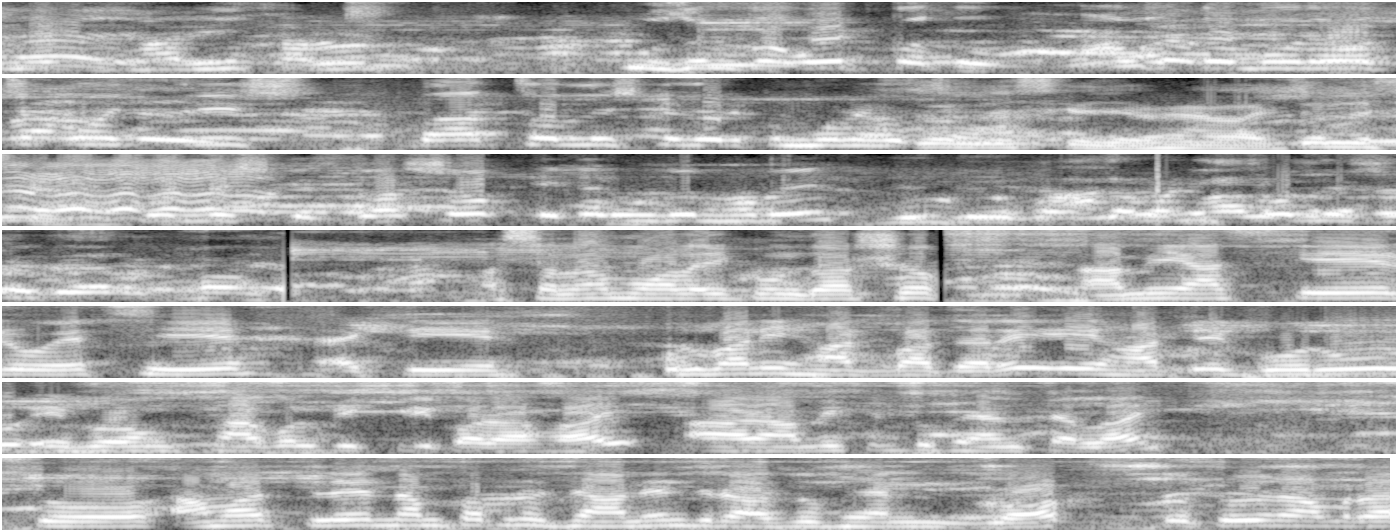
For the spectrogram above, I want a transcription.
অনেক ভারী কারণ ওজন ওয়েট কত? আমার তো মনে হচ্ছে পঁয়ত্রিশ বা চল্লিশ কেজি এরকম মনে হচ্ছে। চল্লিশ কেজি হ্যাঁ ভাই চল্লিশ কেজি। চল্লিশ কেজি। দর্শক এটার ওজন হবে আনুমানিক চল্লিশ কেজি। আসসালামু আলাইকুম দর্শক আমি আজকে রয়েছি একটি কুরবানি হাট বাজারে এই হাটে গরু এবং ছাগল বিক্রি করা হয়, আর আমি কিন্তু ভ্যান চালাই। তো আমার ছেলের নাম তো আপনারা জানেন যে রাজু ভ্যান ব্লগ। তো চলুন আমরা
